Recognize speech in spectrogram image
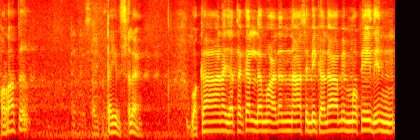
ഫറാത്ത് ടൈൽസ് അല്ലേ? വക്കാന യതകല്ലമു അലന്നാസി ബികലാമിൻ മുഫീദിൻ.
